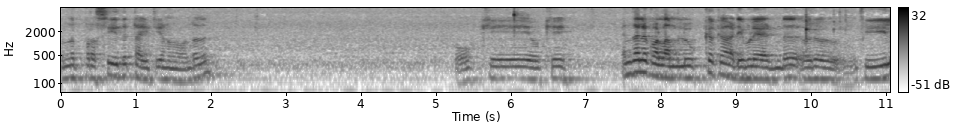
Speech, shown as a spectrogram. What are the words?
ഒന്ന് പ്രസ് ചെയ്ത് ടൈറ്റ് ചെയ്യണം വേണ്ടത് ഓക്കെ ഓക്കെ എന്തായാലും കൊള്ളാം. ലുക്കൊക്കെ അടിപൊളിയായിട്ടുണ്ട്. ഒരു ഫീൽ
